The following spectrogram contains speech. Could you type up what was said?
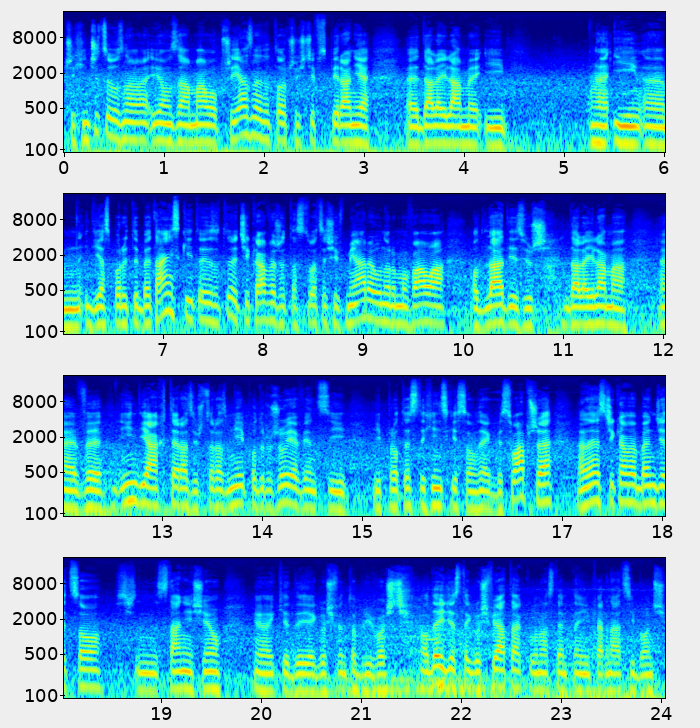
czy Chińczycy uznają za mało przyjazne, no to oczywiście wspieranie e, Dalaj Lamy i i, em, i diaspory tybetańskiej. To jest o tyle ciekawe, że ta sytuacja się w miarę unormowała. Od lat jest już Dalaj Lama e, w Indiach, teraz już coraz mniej podróżuje, więc i, i protesty chińskie są jakby słabsze. Natomiast ciekawe będzie, co stanie się, e, kiedy jego świątobliwość odejdzie z tego świata ku następnej inkarnacji bądź,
